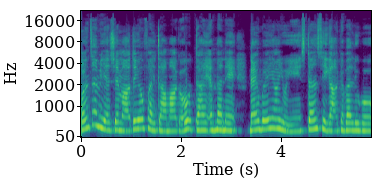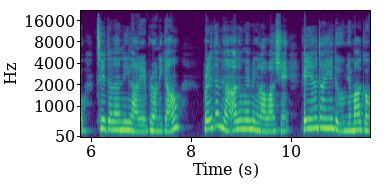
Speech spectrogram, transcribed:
ဝမ်ချန်ပီယံရှစ်မှာတရုတ်ဖိုက်တာမကိုဒိုင်အမှတ်နဲ့နိုင်ပွဲရယူရင်စတန်စီကကပတ်လူဖို့ခြေတလန်းနီးလာတဲ့ဘရော်နီကောင်ပရိသတ်များအားလုံးပဲမင်္ဂလာပါရှင်။ကရန်တိုင်းရင်သူမြမကုံ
